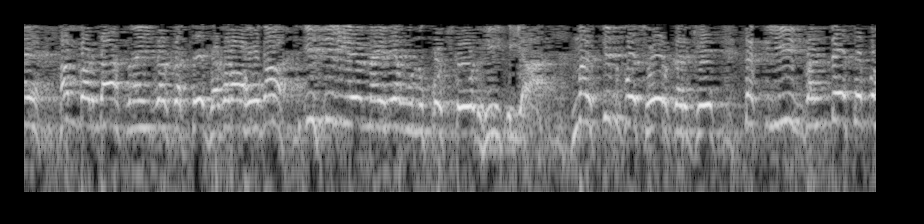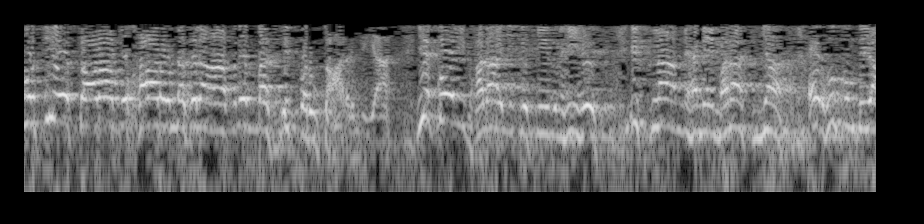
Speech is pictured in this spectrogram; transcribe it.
ہے۔ ہم برداشت نہیں کر سکتے، جھگڑا ہوگا، اسی لیے میں نے ان کو چھوڑ ہی دیا۔ مسجد کو چھوڑ کر کے تکلیف بندے سے پہنچی اور سارا بخار اور نزلہ آپ نے مسجد پر اتار دیا یہ کوئی بھلائی کی چیز نہیں ہے۔ اسلام نے ہمیں منع کیا اور حکم دیا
